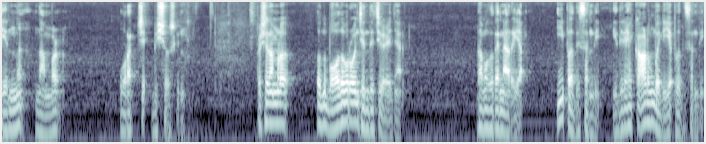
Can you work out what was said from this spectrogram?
എന്ന് നമ്മൾ ഉറച്ച് വിശ്വസിക്കുന്നു. പക്ഷേ നമ്മൾ ഒന്ന് ബോധപൂർവം ചിന്തിച്ചു കഴിഞ്ഞാൽ നമുക്ക് തന്നെ അറിയാം. ഈ പ്രതിസന്ധി ഇതിനേക്കാളും വലിയ പ്രതിസന്ധി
